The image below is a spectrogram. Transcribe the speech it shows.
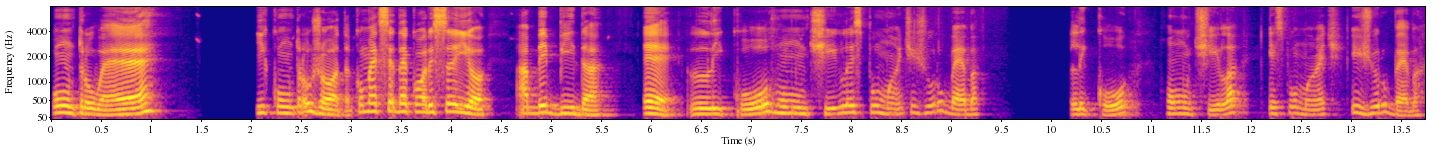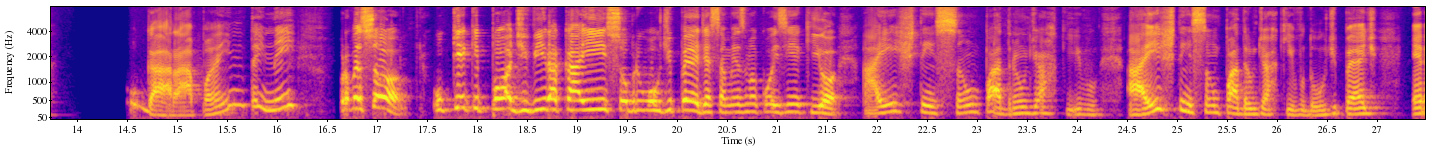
Ctrl E e Ctrl J. Como é que você decora isso aí, ó? A bebida é licor, romuntila, espumante jurubeba. Licor, romuntila, espumante e jurubeba. O garapa, aí não tem nem... Professor, o que, que pode vir a cair sobre o WordPad? Essa mesma coisinha aqui, ó. A extensão padrão de arquivo. A extensão padrão de arquivo do WordPad é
